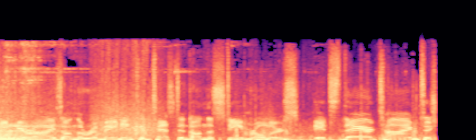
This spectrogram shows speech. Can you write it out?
Keep your eyes on the remaining contestant on the Steamrollers. It's their time to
